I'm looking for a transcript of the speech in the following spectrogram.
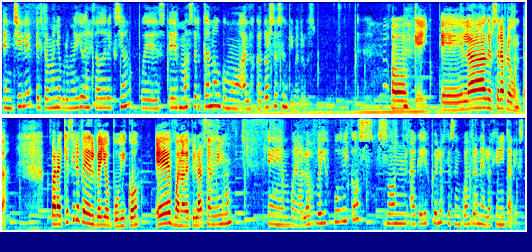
En Chile, el tamaño promedio en estado de erección pues es más cercano como a los 14 centímetros. Ok, eh, la tercera pregunta. ¿Para qué sirve el vello púbico? ¿Es bueno depilarse al mínimo? Eh, bueno, los vellos púbicos son aquellos pelos que se encuentran en los genitales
